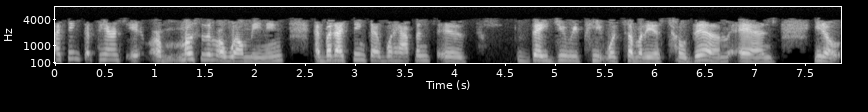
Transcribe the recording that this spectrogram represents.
I think that parents or most of them are well meaning, but I think that what happens is they do repeat what somebody has told them. And you know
